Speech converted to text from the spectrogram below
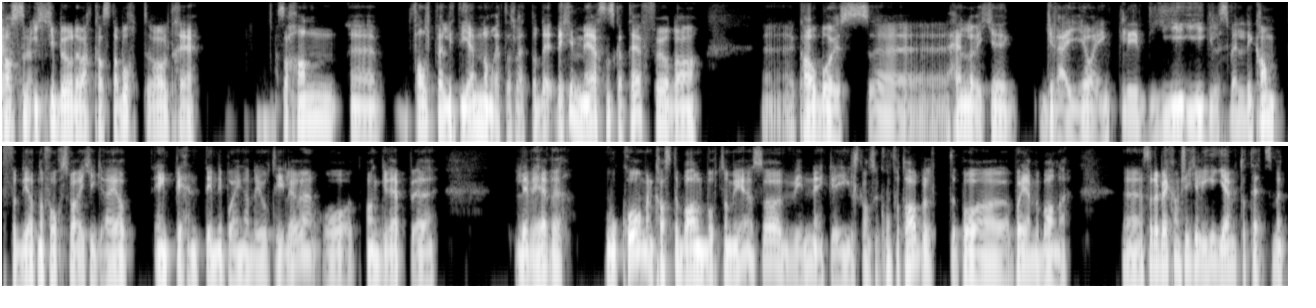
kast som ikke burde vært kasta bort. Det var vel tre. Så han eh, falt vel litt igjennom, rett og slett. Og det, det, er ikke mer som skal til før da eh, Cowboys eh, heller ikke greier å egentlig gi Eagles veldig kamp. fordi at når Forsvaret ikke greier å egentlig hente inn de poengene de har gjort tidligere, og angrepet leverer OK, men kaster ballen bort så mye, så vinner egentlig Eagles ganske komfortabelt på, på hjemmebane. Eh, så det ble kanskje ikke like jevnt og tett som jeg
